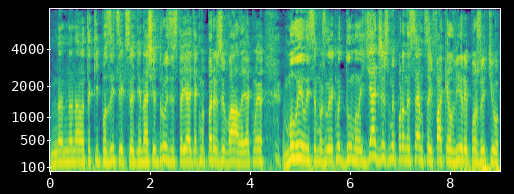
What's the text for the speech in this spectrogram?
на, на, на такій позиції, як сьогодні наші друзі стоять, як ми переживали, як ми молилися, можливо, як ми думали, як же ж ми пронесемо цей факел віри по життю.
